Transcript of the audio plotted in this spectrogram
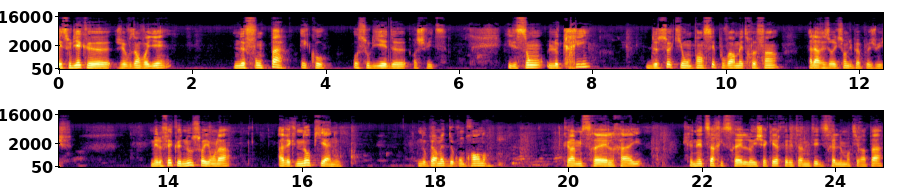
Les souliers que je vais vous envoyer ne font pas écho aux souliers de Auschwitz. Ils sont le cri de ceux qui ont pensé pouvoir mettre fin à la résurrection du peuple juif. Mais le fait que nous soyons là, avec nos pieds à nous, nous permettent de comprendre que Am Israël Chai, que Netzach Israël lo que l'éternité d'Israël ne mentira pas,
